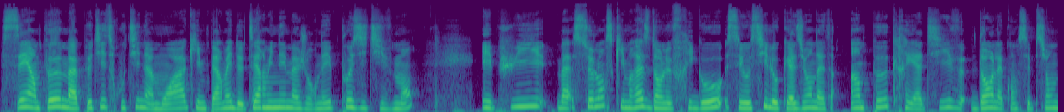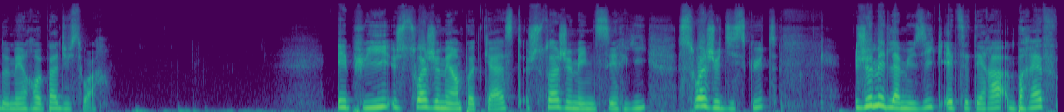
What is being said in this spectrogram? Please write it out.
C'est un peu ma petite routine à moi qui me permet de terminer ma journée positivement. Et puis, bah, selon ce qui me reste dans le frigo, c'est aussi l'occasion d'être un peu créative dans la conception de mes repas du soir. Et puis, soit je mets un podcast, soit je mets une série, soit je discute, je mets de la musique, etc. Bref,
